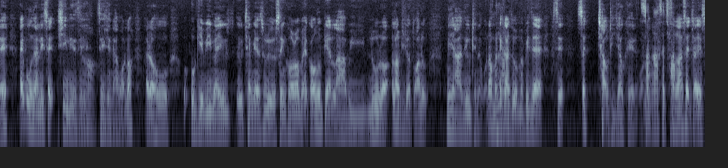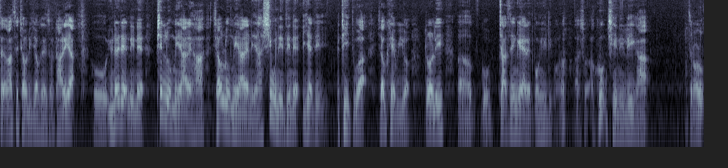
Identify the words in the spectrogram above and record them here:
တယ်အဲ့ပုံစံလေးဆက်ရှိနေစေစေချင်တာပေါ့နော်အဲ့တော့ဟို OKB မြန်ယူချန်ပီယံဆုတွေကိုစိန်ခေါ်တော့မယ်အကောင်းဆုံးပြန်လာပြီးလို့တော့အဲ့လောက်ထိတော့သွားလို့မရသေးဘူးထင်တယ်ပေါ့နော်မနစ်ကဆိုမပေးသက်စစ် 16ထိရောက်ခဲ့တယ်ပေါ့နော်15 16 15 16 16ထိရောက်ခဲ့တယ်ဆိုတော့ဒါတွေကဟို United အနေနဲ့ဖြစ်လို့မရတဲ့ဟာရောက်လို့မရတဲ့နေရာရှိမနေသေးတဲ့အရက်တွေအထိသူကရောက်ခဲ့ပြီးတော့တော်တော်လေးဟဟိုကြာဆင်းခဲ့ရတဲ့ပုံရိပ်တွေပေါ့နော်အဲဆိုတော့အခုအခြေအနေလေးကကျွန်တော်တို့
